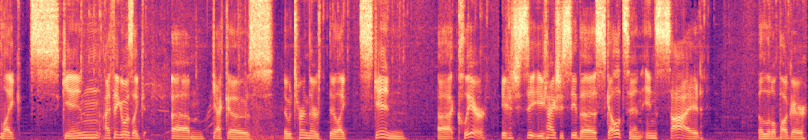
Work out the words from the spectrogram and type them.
like skin. I think it was like um geckos. It would turn their their like skin uh clear. You can see you can actually see the skeleton inside the little bugger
